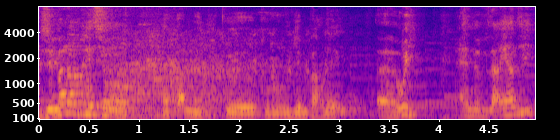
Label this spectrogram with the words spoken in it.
J'ai pas l'impression, non. Ma femme me dit que, que vous vouliez me parler. Euh, oui. Elle ne vous a rien dit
